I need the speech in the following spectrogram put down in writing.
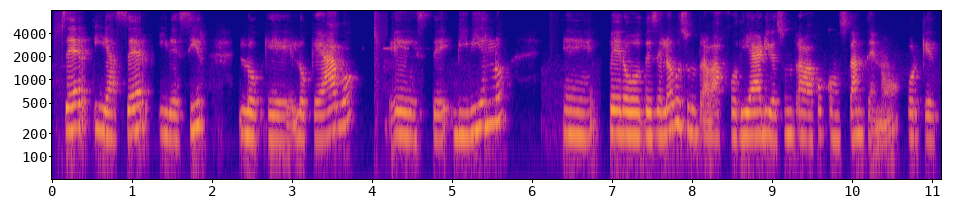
ser y hacer y decir lo que, lo que hago, este, vivirlo eh, pero desde luego es un trabajo diario, es un trabajo constante, ¿no? Porque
